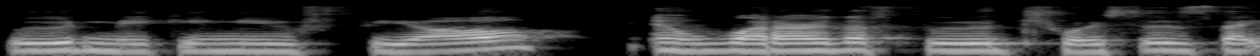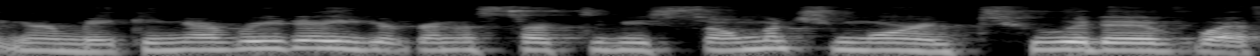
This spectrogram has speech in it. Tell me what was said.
food making you feel and what are the food choices that you're making every day, you're going to start to be so much more intuitive with,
